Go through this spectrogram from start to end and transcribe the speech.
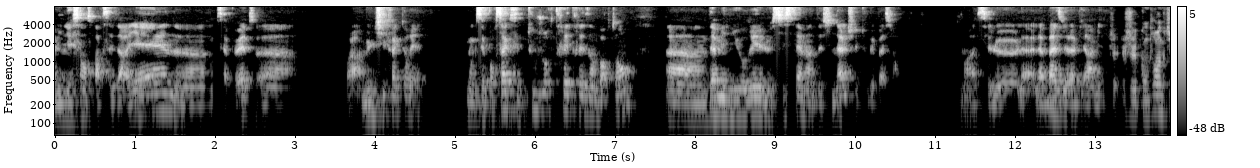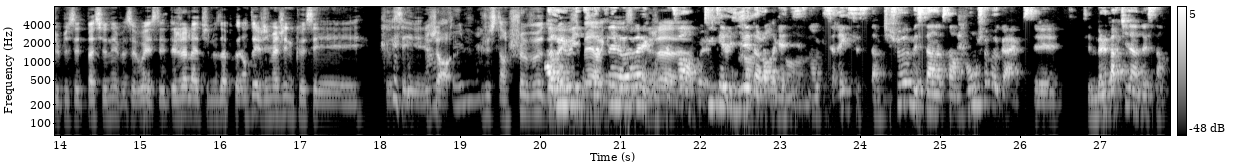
une naissance par césarienne, euh, donc ça peut être euh, voilà, multifactoriel. Donc c'est pour ça que c'est toujours très très important euh, d'améliorer le système intestinal chez tous les patients. Voilà, c'est la, la, base de la pyramide. Je, comprends que tu puisses être passionné parce que ouais, c'est déjà là tu nous as présenté. J'imagine que c'est que c'est genre juste un cheveu de ah, oui, oui, tout à fait, ouais, complètement. tout est lié dans l'organisme. Donc c'est vrai que c'est un petit cheveu, mais c'est un, un, bon cheveu quand même. C'est une belle partie de l'intestin.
